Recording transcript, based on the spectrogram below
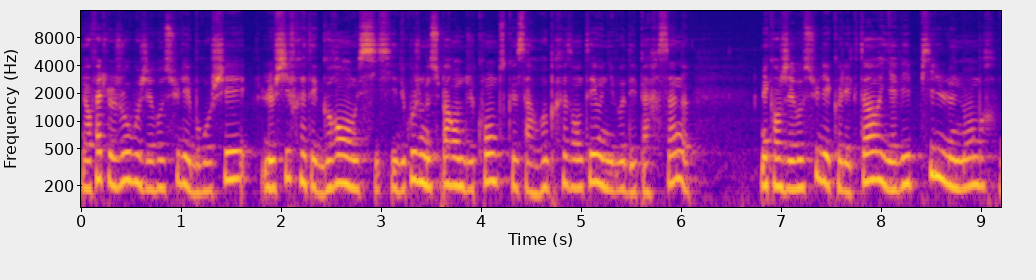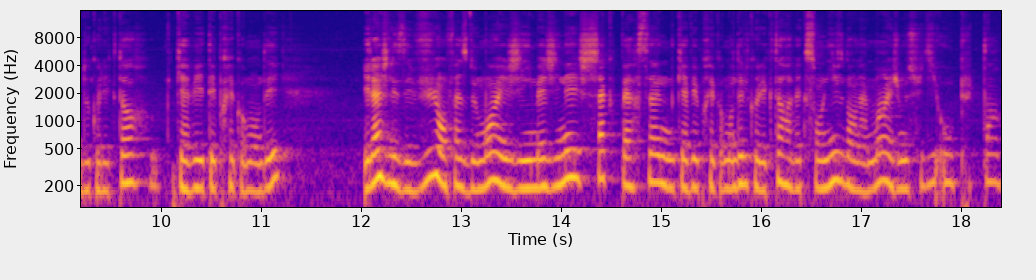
Et en fait, le jour où j'ai reçu les brochets, le chiffre était grand aussi. Et du coup, je me suis pas rendu compte que ça représentait au niveau des personnes. Mais quand j'ai reçu les collectors, il y avait pile le nombre de collectors qui avaient été précommandés. Et là, je les ai vus en face de moi et j'ai imaginé chaque personne qui avait précommandé le collector avec son livre dans la main et je me suis dit, oh putain,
